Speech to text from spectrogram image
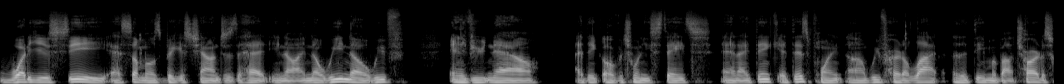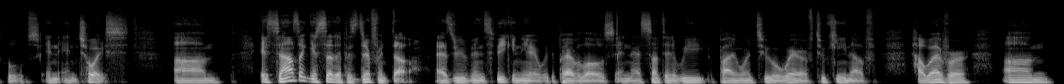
what do you see as some of those biggest challenges ahead? You know, I know we know we've interviewed now, I think over 20 states. And I think at this point, uh, we've heard a lot of the theme about charter schools and, and choice. Um, it sounds like your setup is different, though, as we've been speaking here with the pueblos, and that's something that we probably weren't too aware of, too keen of. However, um,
